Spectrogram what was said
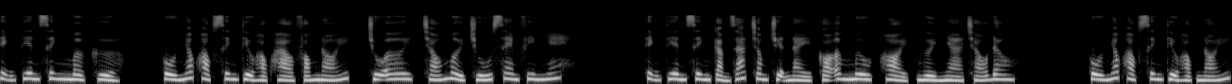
thịnh tiên sinh mở cửa, cô nhóc học sinh tiểu học hào phóng nói, chú ơi, cháu mời chú xem phim nhé. Thịnh tiên sinh cảm giác trong chuyện này có âm mưu, hỏi, người nhà cháu đâu? Cô nhóc học sinh tiểu học nói,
